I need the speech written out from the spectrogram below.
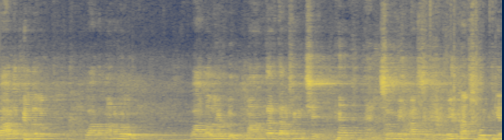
వాళ్ళ పిల్లలు వాళ్ళ మనవలు వాళ్ళ అల్లుళ్ళు మా అందరి తరఫు నుంచి. సో మీకు మనసు మీకు మనస్ఫూర్తిగా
